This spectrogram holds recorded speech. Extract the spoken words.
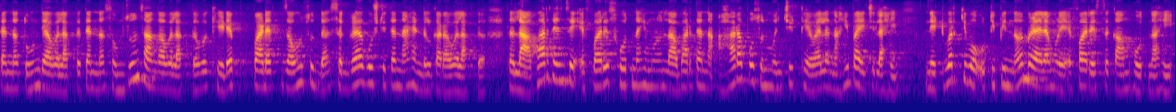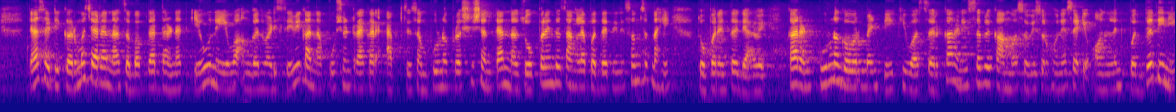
त्यांना तोंड द्यावं लागतं त्यांना समजून सांगावं लागतं व खेड्यापाड्यात जाऊनसुद्धा सगळ्या गोष्टी त्यांना हँडल करावं लागतं. तर लाभार्थ्यांचे एफ आर एस होत नाही म्हणून लाभार्थ्यांना आहारापासून वंचित ठेवायला नाही पाहिजे आहे. नेटवर्क किंवा ओ टी पी न मिळाल्यामुळे एफ आर एसचं काम होत नाही. त्यासाठी कर्मचाऱ्यांना जबाबदार धरण्यात येऊ नये व अंगणवाडी सेविकांना पोषण ट्रॅकर ॲपचे संपूर्ण प्रशिक्षण त्यांना जोपर्यंत चांगल्या पद्धतीने समजत नाही तोपर्यंत द्यावे. कारण पूर्ण गव्हर्नमेंटने किंवा सरकारने सगळे कामं सविस्तर होण्यासाठी ऑनलाईन पद्धतीने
